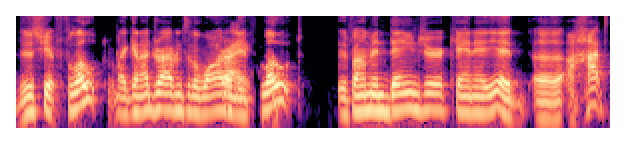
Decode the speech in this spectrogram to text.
this shit float. Like, can I drive into the water and it float? If I'm in danger, can it? Yeah, uh, a hot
